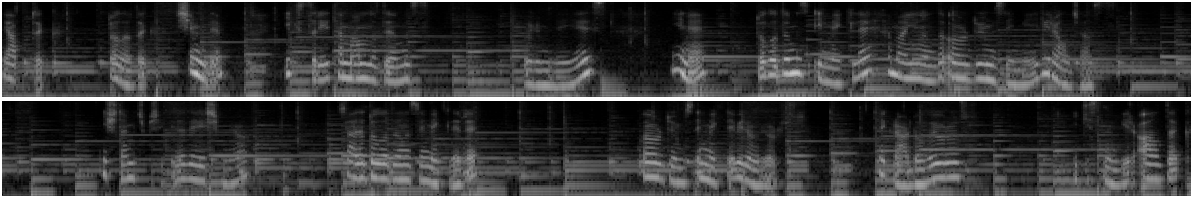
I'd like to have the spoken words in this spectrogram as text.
yaptık, doladık. Şimdi ilk sırayı tamamladığımız bölümdeyiz. Yine doladığımız ilmekle hemen yanında ördüğümüz ilmeği bir alacağız. İşlem hiçbir şekilde değişmiyor. Sadece doladığımız ilmekleri ördüğümüz ilmekle bir örüyoruz. Tekrar doluyoruz. İkisini bir aldık.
